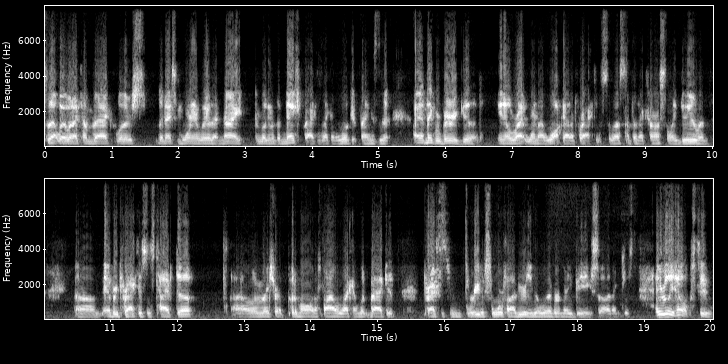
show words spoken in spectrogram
So that way, when I come back, whether it's the next morning or later that night, and looking at the next practice, I can look at things that I think were very good. You know, right when I walk out of practice. So that's something I constantly do, and um, every practice is typed up. I want to make sure I put them all in a file where I can look back at practice from three to four or five years ago, whatever it may be. So I think just it really helps too.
